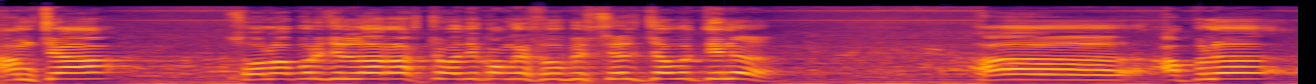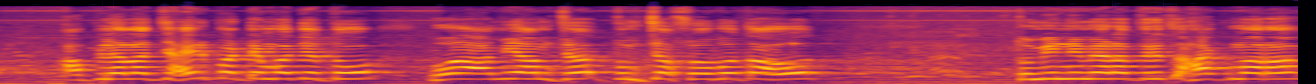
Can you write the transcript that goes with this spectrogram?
आमच्या सोलापूर जिल्हा राष्ट्रवादी काँग्रेस ओबीसी सेलच्या वतीनं आपलं आपल्याला जाहीर पाठिंबा देतो व आम्ही आमच्या तुमच्यासोबत आहोत. तुम्ही निम्यारात्रीचा हाक मारा.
